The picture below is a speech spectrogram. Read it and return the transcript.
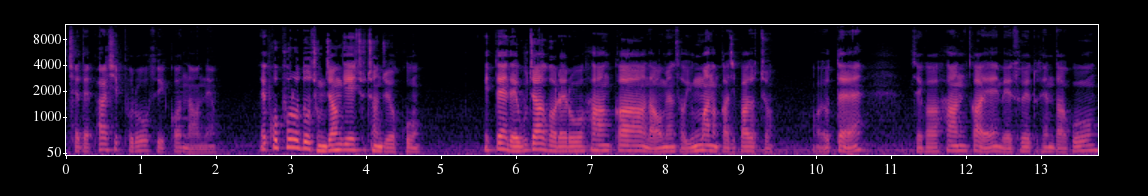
최대 80% 수익권 나왔네요. 에코프로도 중장기 추천주였고 이때 내부자 거래로 하한가 나오면서 6만원까지 빠졌죠. 어, 이때 제가 하한가에 매수해도 된다고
